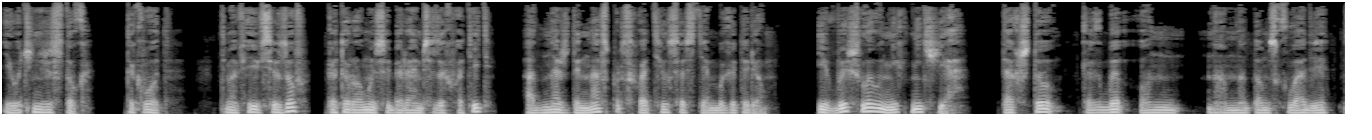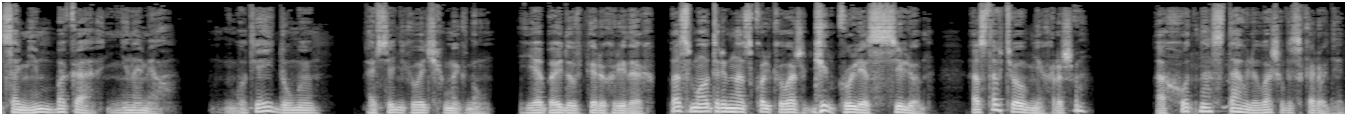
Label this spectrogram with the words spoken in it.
и очень жесток. Так вот, Тимофей Сизов, которого мы собираемся захватить, однажды наспор схватился с тем богатырем. И вышла у них ничья. Так что, как бы он нам на том складе самим бока не намял. Вот я и думаю. Арсений Николаевич хмыкнул. Я пойду в первых рядах. Посмотрим, насколько ваш Геркулес силен. Оставьте его мне, хорошо? Охотно оставлю, ваше высокородие.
